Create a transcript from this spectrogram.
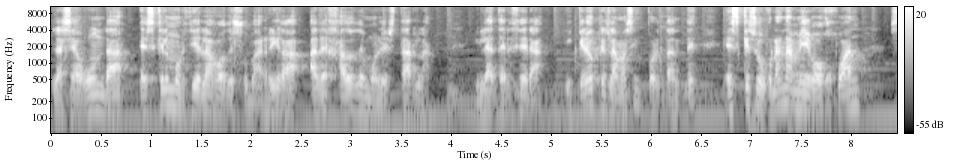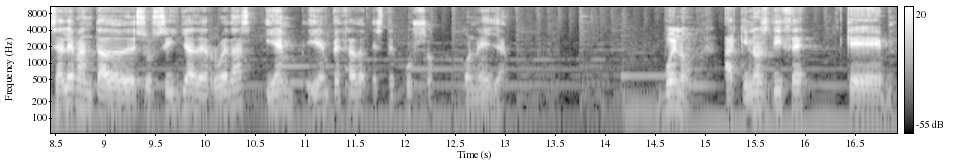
La segunda es que el murciélago de su barriga ha dejado de molestarla. Y la tercera, y creo que es la más importante, es que su gran amigo Juan se ha levantado de su silla de ruedas y ha, em-, empezado este curso con ella. Bueno, aquí nos dice que,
